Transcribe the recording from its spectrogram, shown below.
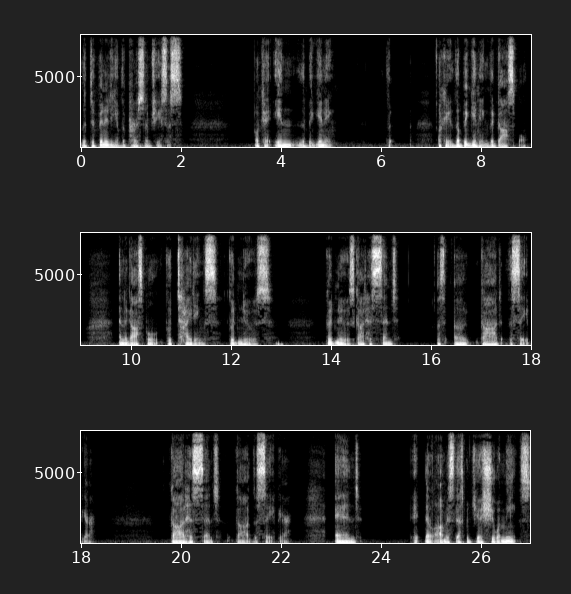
the divinity of the person of Jesus. Okay, in the beginning, the, okay, the beginning, the gospel, and the gospel, good tidings, good news, good news. God has sent us, uh, God the Savior. God has sent God the Savior. And it, you know, obviously that's what Yeshua means.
